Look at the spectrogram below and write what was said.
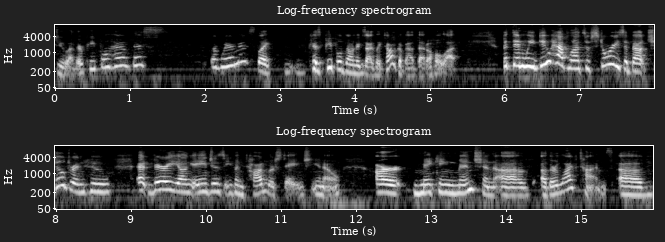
do other people have this awareness? Like, because people don't exactly talk about that a whole lot. But then we do have lots of stories about children who, at very young ages, even toddler stage, you know, are making mention of other lifetimes, of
